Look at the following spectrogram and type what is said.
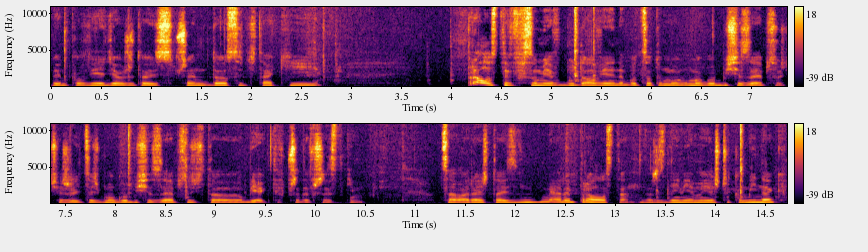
bym powiedział, że to jest sprzęt dosyć taki prosty w sumie w budowie, no bo co tu mo- mogłoby się zepsuć? Jeżeli coś mogłoby się zepsuć, to obiektyw przede wszystkim. Cała reszta jest w miarę prosta. Zaraz zdejmiemy jeszcze kominek.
